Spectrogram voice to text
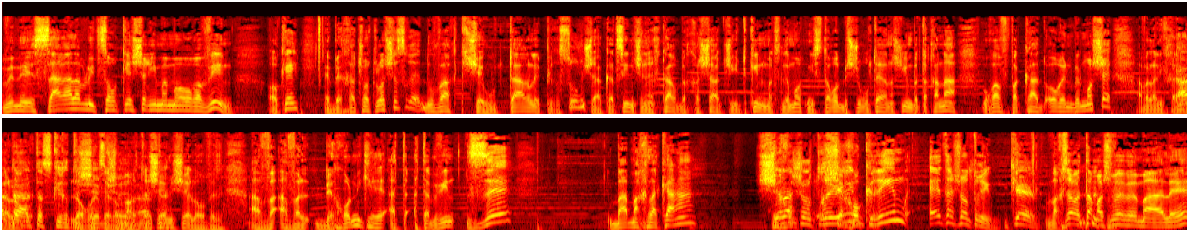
ונאסר עליו ליצור קשר עם המעורבים, אוקיי? בחדשות 13 דווח שהותר לפרסום שהקצין שנחקר בחשד שהתקין מצלמות נסתרות בשירותי הנשים בתחנה הוא רב פקד אורן בן משה, אבל אני חייב... אל לא, אל תזכיר את לא השם רוצה שלו, לומר את השם ת- שלו וזה. אבל, אבל בכל מקרה, אתה, אתה מבין, זה במחלקה של השוטרים. שחוקרים את השוטרים. כן. ועכשיו אתה משווה ומעלה.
